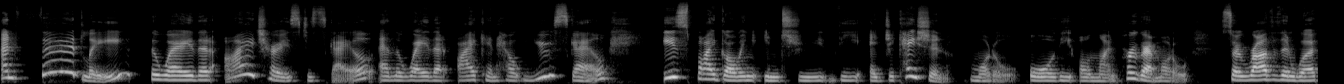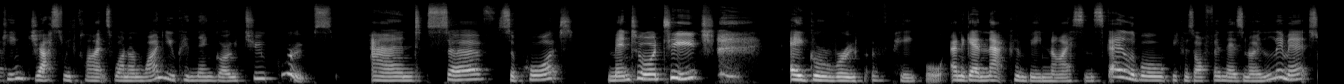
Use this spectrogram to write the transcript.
And thirdly, the way that I chose to scale and the way that I can help you scale is by going into the education model or the online program model. So rather than working just with clients one on one, you can then go to groups and serve, support, mentor, teach a group of people. And again, that can be nice and scalable because often there's no limit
